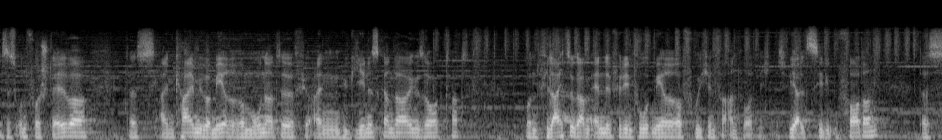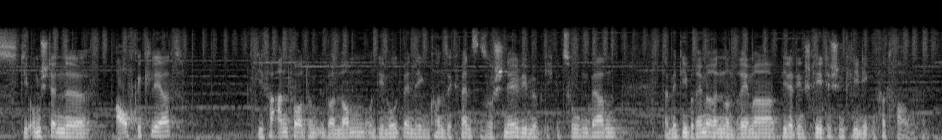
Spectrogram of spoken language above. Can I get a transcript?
Es ist unvorstellbar, dass ein Keim über mehrere Monate für einen Hygieneskandal gesorgt hat und vielleicht sogar am Ende für den Tod mehrerer Frühchen verantwortlich ist. Wir als CDU fordern, dass die Umstände aufgeklärt die Verantwortung übernommen und die notwendigen Konsequenzen so schnell wie möglich gezogen werden, damit die Bremerinnen und Bremer wieder den städtischen Kliniken vertrauen können.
